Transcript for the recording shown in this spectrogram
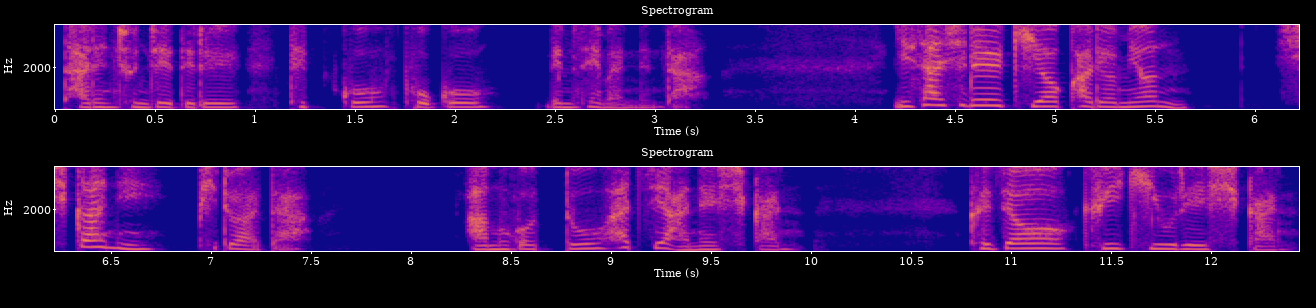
다른 존재들을 듣고 보고 냄새 맡는다. 이 사실을 기억하려면 시간이 필요하다. 아무것도 하지 않을 시간. 그저 귀 기울일 시간.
